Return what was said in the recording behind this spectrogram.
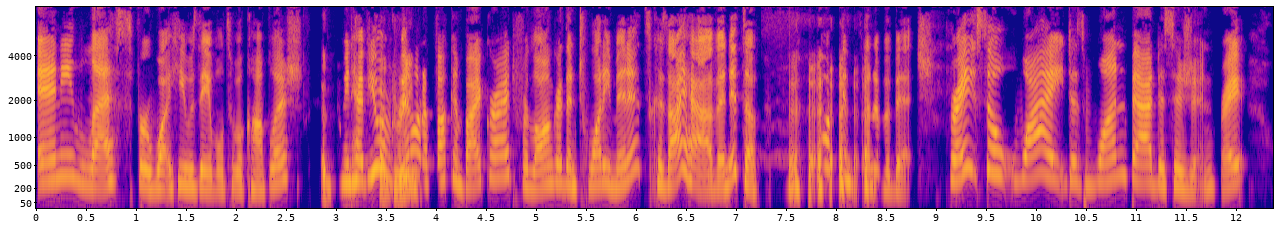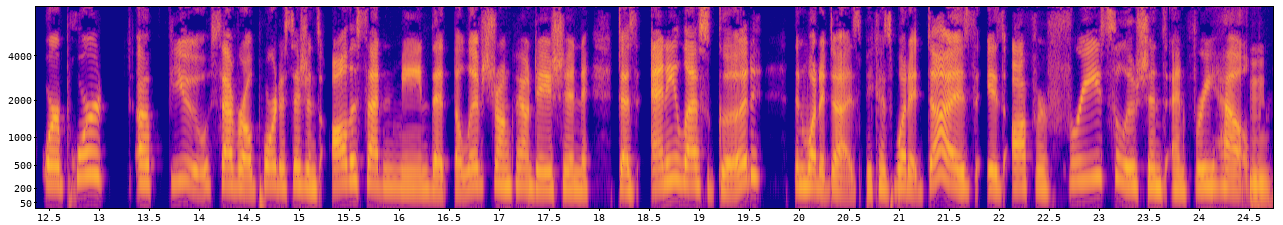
any less for what he was able to accomplish? I mean, have you ever been on a fucking bike ride for longer than 20 minutes? Because I have, and it's a fucking son of a bitch, right? So why does one bad decision, right, or a poor a few, several poor decisions all of a sudden mean that the Livestrong Foundation does any less good than what it does? Because what it does is offer free solutions and free help Mm.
